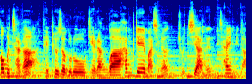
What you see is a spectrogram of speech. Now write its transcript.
허브차가 대표적으로 계란과 함께 마시면 좋지 않은 차입니다.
